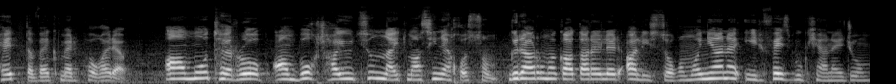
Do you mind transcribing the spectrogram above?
հետ տվեք մեր փողերը։ Ամոթ է ռոբ, ամբողջ հայությունն այդ մասին է խոսում։ Գրառումը կատարել էր Ալիս Սողոմոնյանը իր Facebook-յան էջում։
